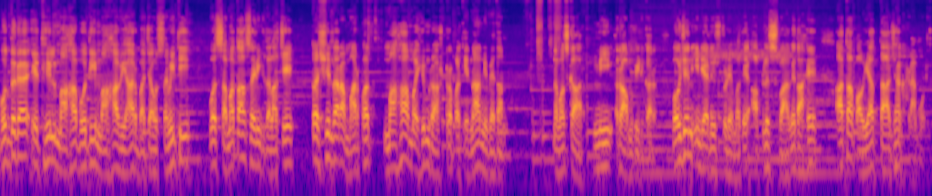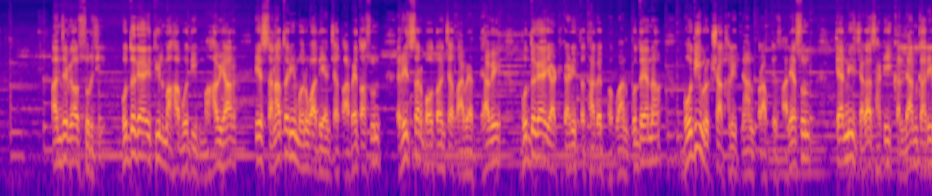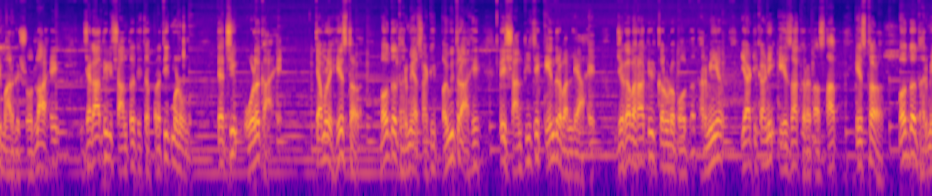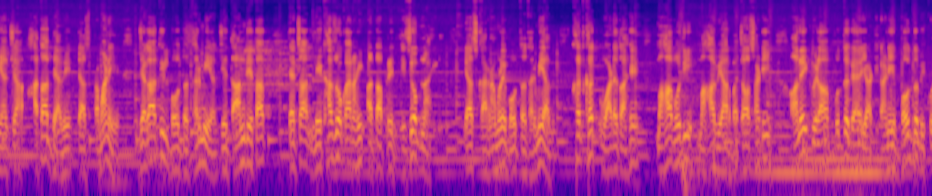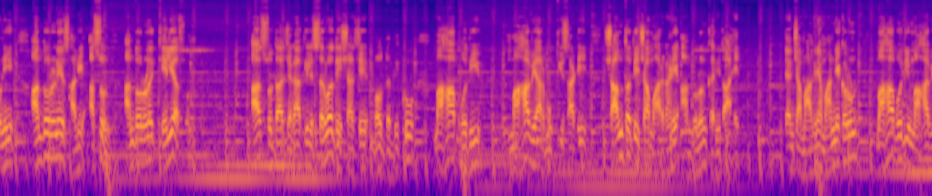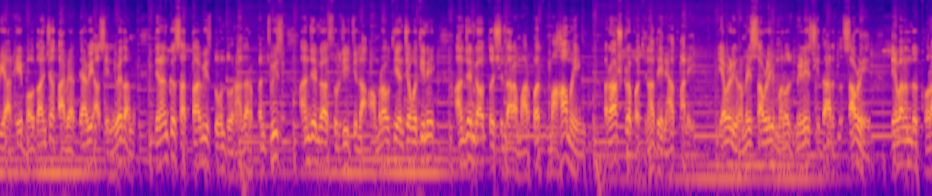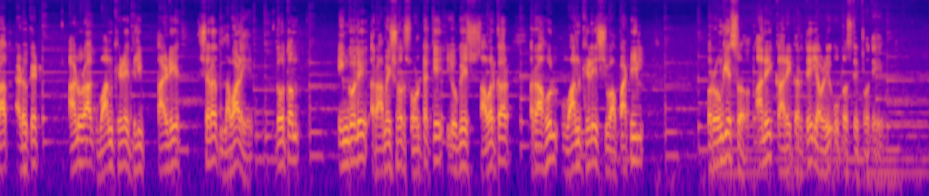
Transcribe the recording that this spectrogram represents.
बुद्धगया येथील महाबोधी महाविहार बचाव समिती व समता सैनिक दलाचे तहसीलदारामार्फत महामहिम राष्ट्रपतींना निवेदन. नमस्कार मी राम बीडकर बहुजन इंडिया न्यूज स्टुडिओमध्ये आपलं स्वागत आहे. आता पाहूया ताज्या घडामोडी. अंजनगाव सुरजी बुद्धगया येथील महाबोधी महाविहार हे सनातनी मनुवादी यांच्या ताब्यात असून रितसर बौद्धांच्या ताब्यात द्यावे. बुद्धगया या ठिकाणी तथागत भगवान बुद्ध यांना बोधी वृक्षाखाली ज्ञान प्राप्त झाले असून त्यांनी जगासाठी कल्याणकारी मार्ग शोधला आहे. जगातील शांततेचं प्रतीक म्हणून त्याची ओळख आहे. त्यामुळे हे स्थळ बौद्ध धर्मियासाठी पवित्र आहे. ते शांतीचे केंद्र बनले आहे. जगभरातील करोडो बौद्ध धर्मीय या ठिकाणी ये जा करत असतात. हे स्थळ बौद्ध धर्मियांच्या हातात द्यावे. त्याचप्रमाणे जगातील बौद्ध धर्मीय जे दान देतात त्याचा लेखाजोखा नाही आतापर्यंत हिशोब नाही. याच कारणामुळे बौद्ध धर्मियात खतखत वाढत आहे. महाबोधी महाविहार बचावासाठी अनेक वेळा बुद्धगया या ठिकाणी बौद्ध भिकुणी आंदोलने झाली असून आंदोलनं केली असून आज सुद्धा जगातील सर्व देशाचे बौद्ध भिक्खू महाबोधी महाविहार मुक्तीसाठी शांततेच्या मार्गाने आंदोलन करीत आहेत. त्यांच्या मागण्या मान्य करून महाबोधी महाविहार हे बौद्धांच्या ताब्यात द्यावे असे निवेदन दिनांक सत्तावीस दोन दोन हजार पंचवीस अंजनगाव सुरजी जिल्हा अमरावती यांच्या वतीने अंजनगाव तहसीलदारामार्फत महामहिम राष्ट्रपतींना देण्यात आले. यावेळी रमेश सावळे मनोज मिळे सिद्धार्थ सावळे देवानंद थोरात ॲडव्होकेट अनुराग वानखेडे दिलीप तायडे शरद लवाळे गौतम इंगोले रामेश्वर सोनटक्के योगेश सावरकर राहुल वानखेडे शिवा पाटील रोंगेसह अनेक कार्यकर्ते यावेळी उपस्थित होते.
